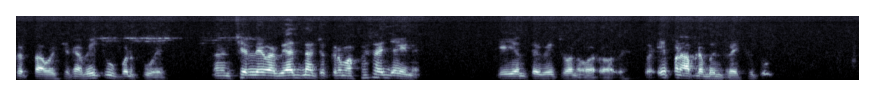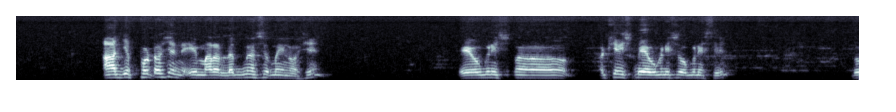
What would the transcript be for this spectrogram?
કરતા હોય છે કે વેચવું પડતું હોય. અને છેલ્લે એવા વ્યાજના ચક્રમાં ફસાઈ જાય ને કે અંતે વેચવાનો વારો આવે. તો એ પણ આપણે બંધ રાખ્યું હતું. આ જે ફોટો છે ને, એ મારા લગ્ન સમયનો છે. એ ઓગણીસ અઠ્યાવીસ બે ઓગણીસો, ઓગણીસ તો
